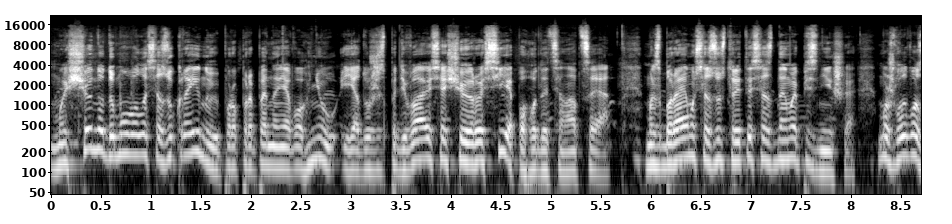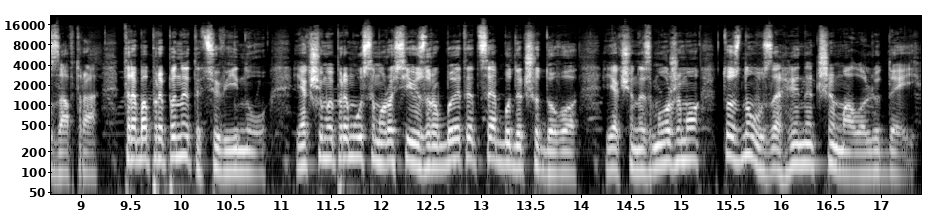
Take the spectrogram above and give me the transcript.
Ми щойно домовилися з Україною про припинення вогню, і я дуже сподіваюся, що і Росія погодиться на це. Ми збираємося зустрітися з ними пізніше, можливо, завтра. Треба припинити цю війну. Якщо ми примусимо Росію зробити це, буде чудово. Якщо не зможемо, то знову загине чимало людей.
